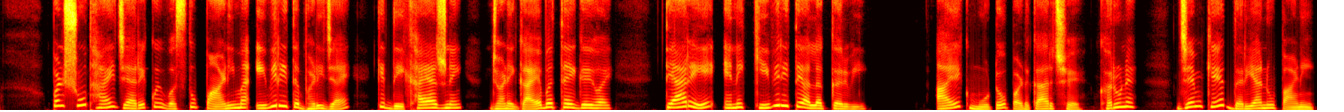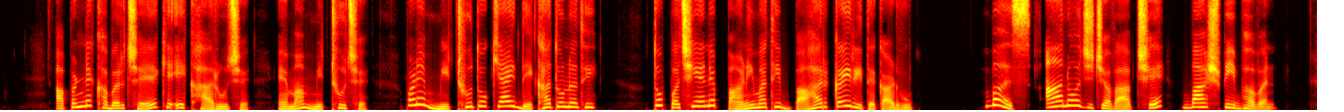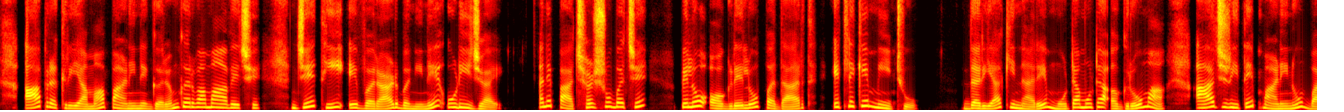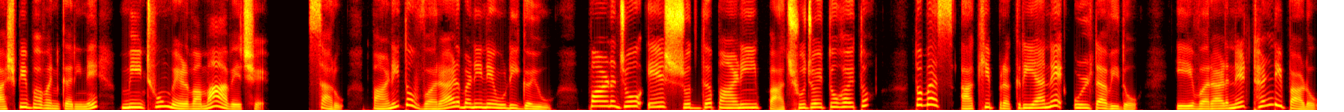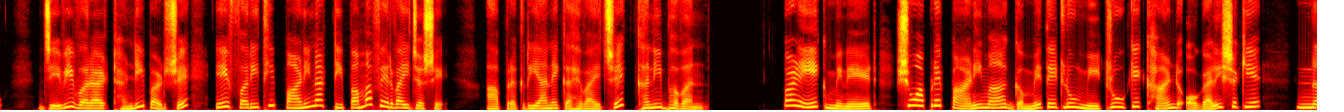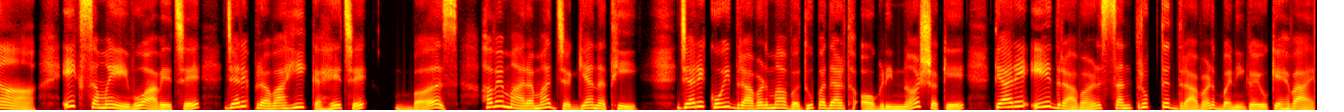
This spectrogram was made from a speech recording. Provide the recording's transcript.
પણ શું થાય જ્યારે કોઈ વસ્તુ પાણીમાં એવી રીતે ભળી જાય કે દેખાયા જ નહીં, જાણે ગાયબ જ થઈ ગઈ હોય? ત્યારે એને કેવી રીતે અલગ કરવી? આ એક મોટો પડકાર છે, ખરું ને? જેમ કે દરિયાનું પાણી. આપણને ખબર છે કે એ ખારું છે, એમાં મીઠું છે. પણ એ મીઠું તો ક્યાંય દેખાતું નથી. તો પછી એને પાણીમાંથી બહાર કઈ રીતે કાઢવું? બસ, આનો જ જવાબ છે બાષ્પીભવન. આ પ્રક્રિયામાં પાણીને ગરમ કરવામાં આવે છે, જેથી એ વરાળ બનીને ઉડી જાય. અને પાછળ શું બચે? પેલો ઓગળેલો પદાર્થ, એટલે કે મીઠું. દરિયા કિનારે મોટા મોટા અગ્રોમાં આ જ રીતે પાણીનું બાષ્પીભવન કરીને મીઠું મેળવામાં આવે છે. સારું, પાણી તો વરાળ બનીને ઉડી ગયું, પણ જો એ શુદ્ધ પાણી પાછું જોઈતું હોય તો બસ આખી પ્રક્રિયાને ઉલટાવી દો. એ વરાળને ઠંડી પાડો. જેવી વરાળ ઠંડી પડશે, એ ફરીથી પાણીના ટીપામાં ફેરવાઈ જશે. આ પ્રક્રિયાને કહેવાય છે ઘનીભવન. પણ એક મિનિટ, શું આપણે પાણીમાં ગમે તેટલું મીઠું કે ખાંડ ઓગાળી શકીએ? ના, એક સમય એવો આવે છે, જ્યારે પ્રવાહી કહે છે, બસ, હવે મારામાં જગ્યા નથી. જ્યારે કોઈ દ્રાવણમાં વધુ પદાર્થ ઓગળી ન શકે, ત્યારે એ દ્રાવણ સંતૃપ્ત દ્રાવણ બની ગયું કહેવાય.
